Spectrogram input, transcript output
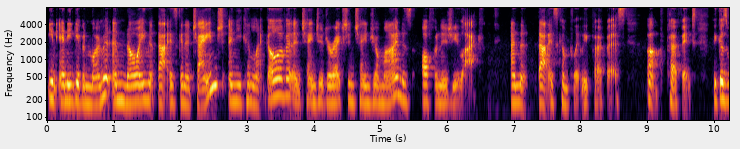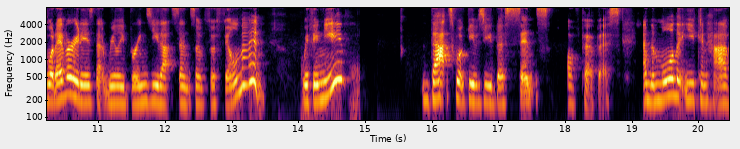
in any given moment and knowing that that is going to change and you can let go of it and change your direction change your mind as often as you like and that that is completely purpose uh, perfect. Because whatever it is that really brings you that sense of fulfillment within you that's what gives you the sense of purpose. And the more that you can have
